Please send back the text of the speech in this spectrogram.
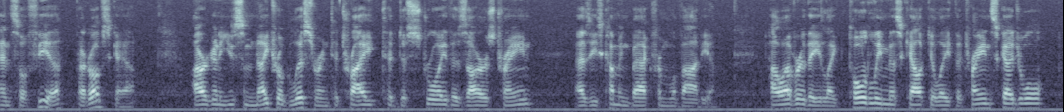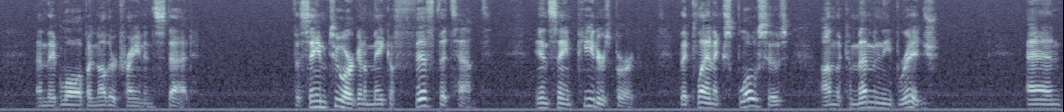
and Sofia Perovskaya are going to use some nitroglycerin to try to destroy the Tsar's train as he's coming back from Livadia. However, they like totally miscalculate the train schedule and they blow up another train instead. The same two are going to make a fifth attempt in St. Petersburg. They plan explosives on the Kamennyi Bridge, and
